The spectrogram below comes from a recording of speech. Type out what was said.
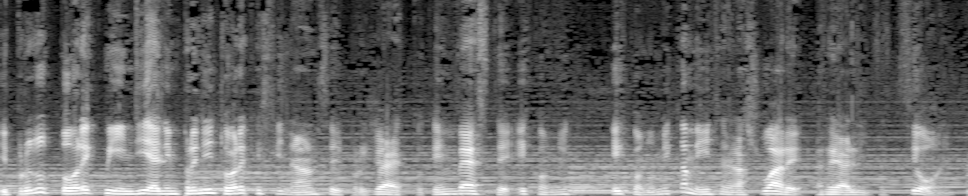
Il produttore quindi è l'imprenditore che finanzia il progetto, che investe econ- economicamente nella sua re- realizzazione.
